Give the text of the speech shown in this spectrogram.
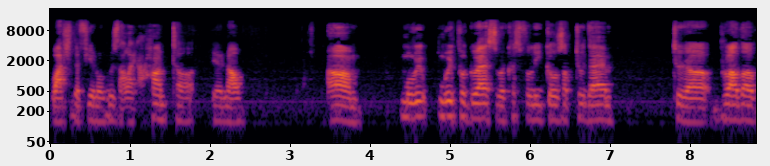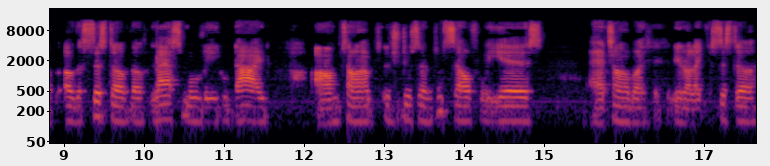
watching the funeral, who's like a hunter, you know. Um, movie movie progresses where Christopher Lee goes up to them, to the brother of the sister of the last movie who died, um, telling him, introducing himself, who he is, and telling him about, you know, like his sister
